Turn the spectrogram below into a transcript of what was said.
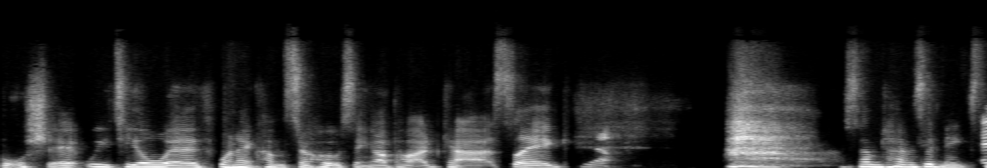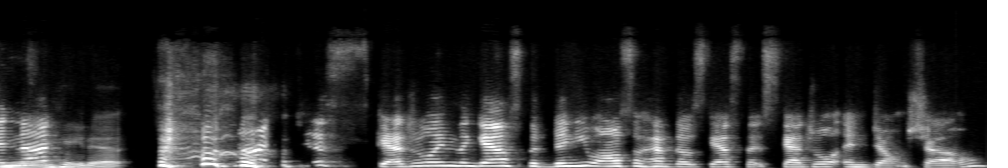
bullshit we deal with when it comes to hosting a podcast. Like, yeah. sometimes it makes and me not, really hate it. not just scheduling the guests, but then you also have those guests that schedule and don't show.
